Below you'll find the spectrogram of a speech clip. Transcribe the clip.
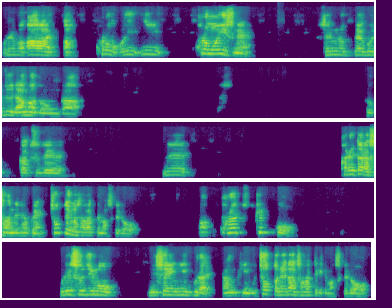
これは、ああ、あこれもいい、これもいいですね。1650で Amazon が復活で、で、枯れたら3100円。ちょっと今下がってますけど、あ、これは結構、売れ筋も2000円ぐらいランキング、ちょっと値段下がってきてますけど、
